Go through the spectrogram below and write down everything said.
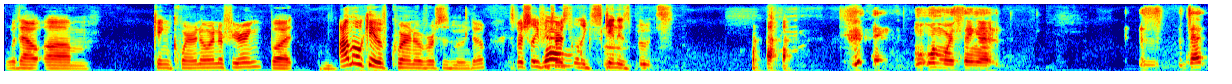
without um King Cuerno interfering, but I'm okay with Cuerno versus Mundo, especially if he Yeah. tries to like skin his boots. One more thing. Uh, that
